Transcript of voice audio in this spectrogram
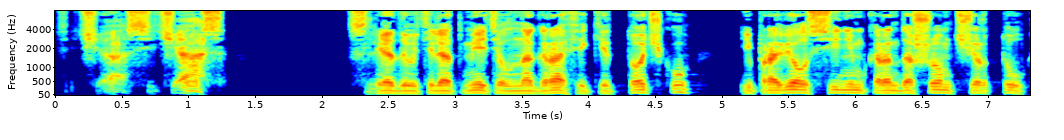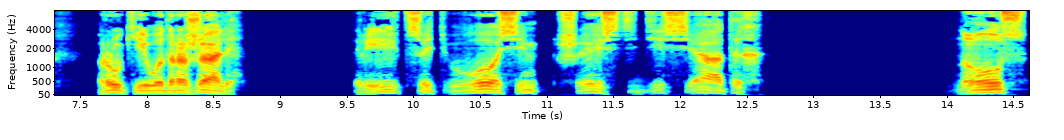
Сейчас, сейчас. Следователь отметил на графике точку и провел синим карандашом черту. Руки его дрожали. Тридцать восемь шесть десятых. Нус.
